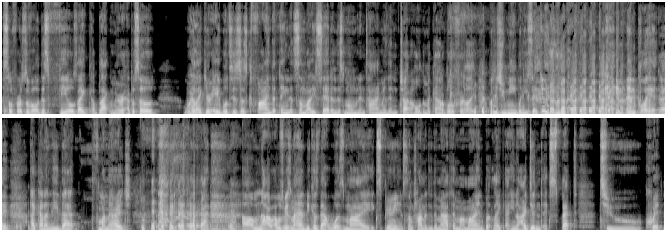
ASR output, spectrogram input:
So, first of all, this feels like a Black Mirror episode where like you're able to just find the thing that somebody said in this moment in time and then try to hold them accountable for like, what did you mean when you said and then play it, right? I kind of need that for my marriage. um, no, I, I, was raising my hand because that was my experience. I'm trying to do the math in my mind, but like, you know, I didn't expect to quit,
